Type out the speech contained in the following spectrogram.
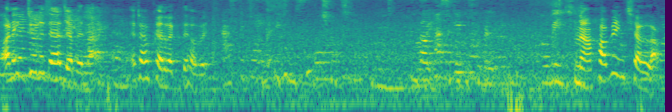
অনেক জোরে দেওয়া যাবে না। এটাও খেয়াল রাখতে হবে। না, হবে ইনশাল্লাহ।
